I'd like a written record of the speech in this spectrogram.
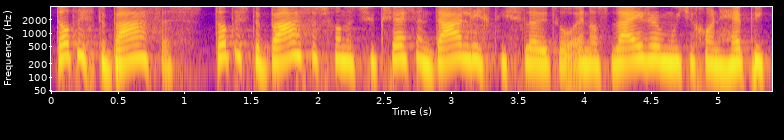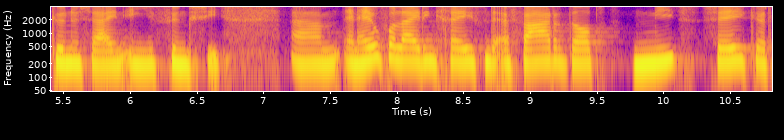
dat is de basis. Dat is de basis van het succes en daar ligt die sleutel. En als leider moet je gewoon happy kunnen zijn in je functie. Um, en heel veel leidinggevenden ervaren dat niet. Zeker 80%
